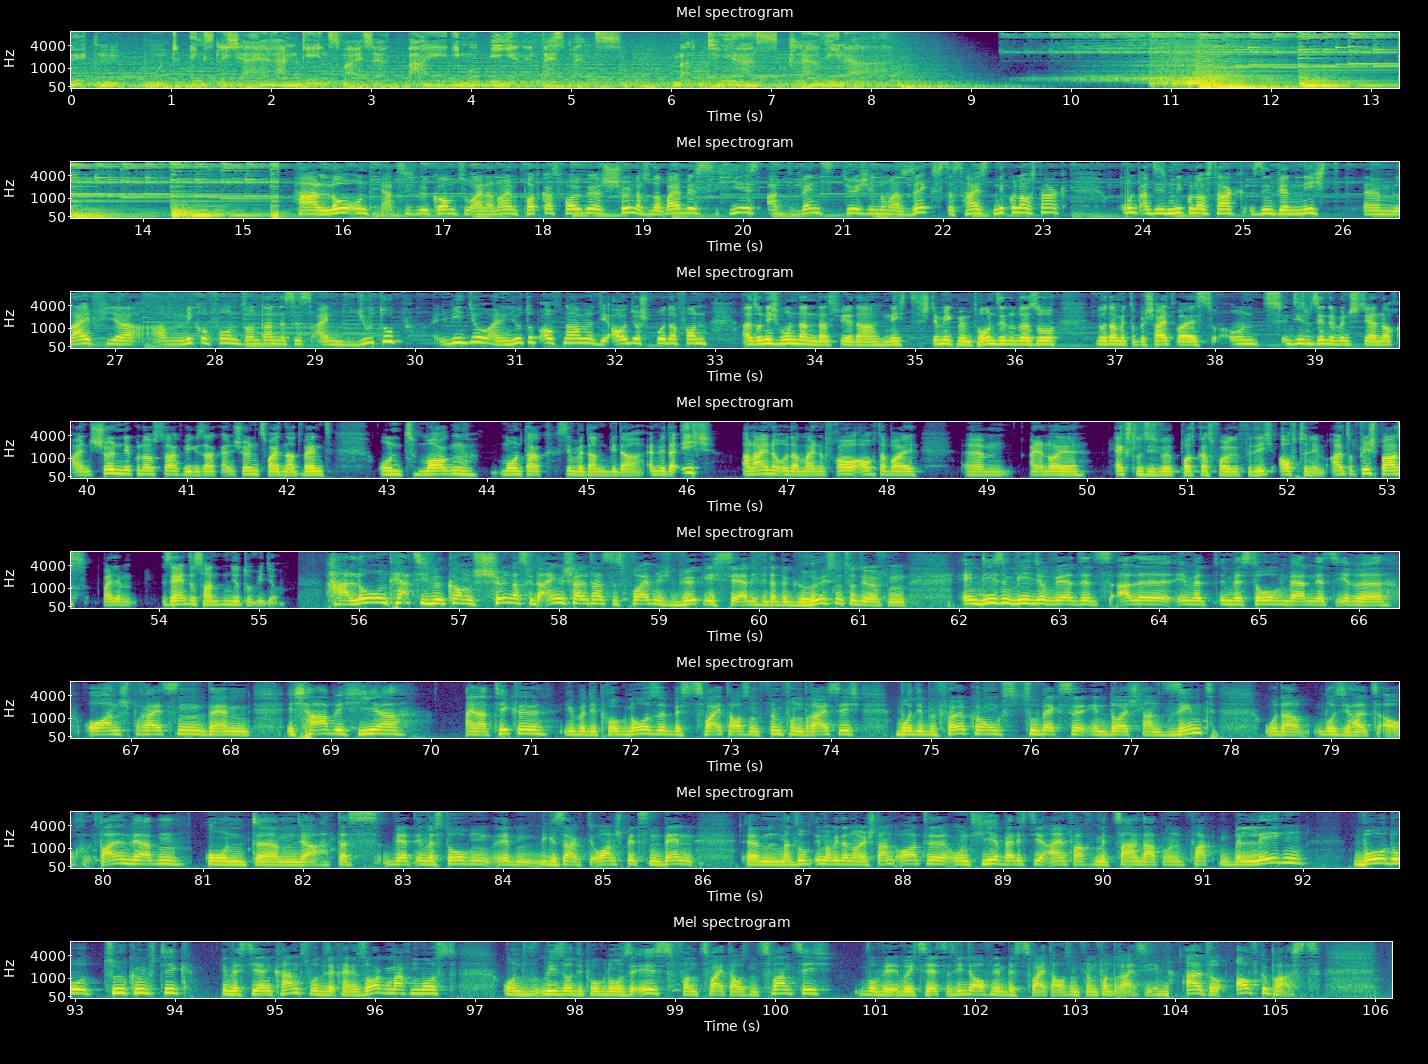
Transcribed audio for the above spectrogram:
Mythen und ängstliche Herangehensweise bei Immobilieninvestments. Matthias Klavina. Hallo und herzlich willkommen zu einer neuen Podcast-Folge. Schön, dass du dabei bist. Hier ist Adventstürchen Nummer 6, das heißt Nikolaustag. Und an diesem Nikolaustag sind wir nicht ähm, live hier am Mikrofon, sondern es ist ein YouTube-Video, eine YouTube-Aufnahme, die Audiospur davon. Also nicht wundern, dass wir da nicht stimmig mit dem Ton sind oder so, nur damit du Bescheid weißt. Und in diesem Sinne wünsche ich dir noch einen schönen Nikolaustag, wie gesagt, einen schönen zweiten Advent. Und morgen, Montag, sind wir dann wieder, entweder ich alleine oder meine Frau auch dabei, ähm, eine neue exklusive Podcast-Folge für dich aufzunehmen. Also viel Spaß bei dem sehr interessanten YouTube-Video. Hallo und herzlich willkommen. Schön, dass du wieder eingeschaltet hast. Es freut mich wirklich sehr, dich wieder begrüßen zu dürfen. In diesem Video wird jetzt alle Investoren werden jetzt ihre Ohren spreizen, denn ich habe hier ein Artikel über die Prognose bis 2035, wo die Bevölkerungszuwächse in Deutschland sind oder wo sie halt auch fallen werden. Und ähm, ja, das wird Investoren eben, wie gesagt, die Ohren spitzen, denn ähm, man sucht immer wieder neue Standorte und hier werde ich dir einfach mit Zahlen, Daten und Fakten belegen, wo du zukünftig investieren kannst, wo du dir keine Sorgen machen musst und wieso die Prognose ist von 2020, wo, wir, wo ich jetzt das Video aufnehme, bis 2035. Also aufgepasst.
